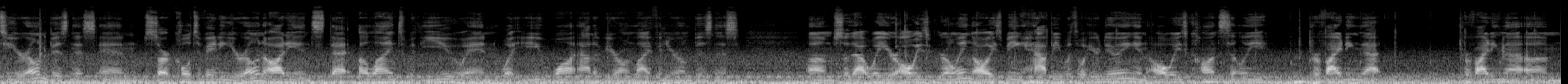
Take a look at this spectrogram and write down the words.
to your own business and start cultivating your own audience that aligns with you and what you want out of your own life and your own business. Um, so that way you're always growing always being happy with what you're doing and always constantly providing that providing that um,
